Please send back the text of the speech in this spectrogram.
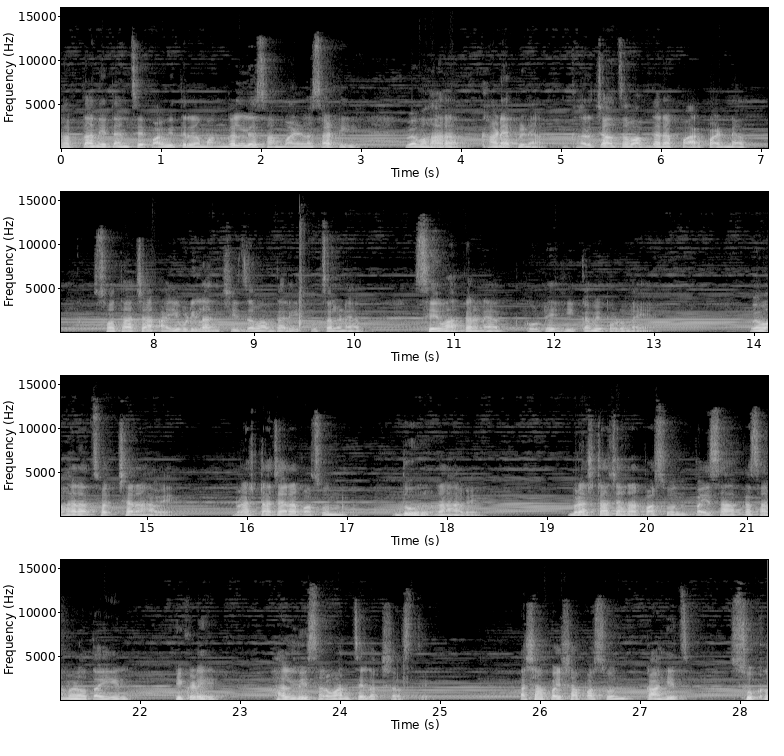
भक्तांनी त्यांचे पावित्र्य मांगल्य सांभाळण्यासाठी व्यवहारात खाण्यापिण्यात घरच्या जबाबदाऱ्या पार पाडण्यात स्वतःच्या आईवडिलांची जबाबदारी उचलण्यात सेवा करण्यात कुठेही कमी पडू नये. व्यवहारात स्वच्छ राहावे. भ्रष्टाचारापासून दूर राहावे. भ्रष्टाचारापासून पैसा कसा मिळवता येईल इकडे हल्ली सर्वांचे लक्ष असते. अशा पैशापासून काहीच सुख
